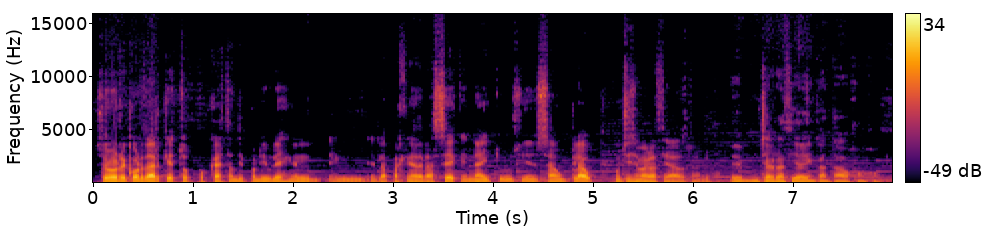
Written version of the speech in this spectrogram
Solo recordar que estos podcasts están disponibles en, el, en, la página de la SEC, en iTunes y en SoundCloud. Muchísimas gracias, doctor eh, muchas gracias, encantado, Juanjo.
